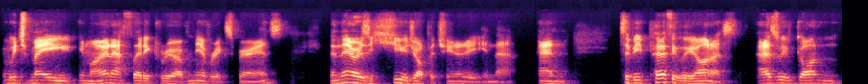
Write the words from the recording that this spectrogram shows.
which may, in my own athletic career, I've never experienced, then there is a huge opportunity in that. And to be perfectly honest, as we've gone,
